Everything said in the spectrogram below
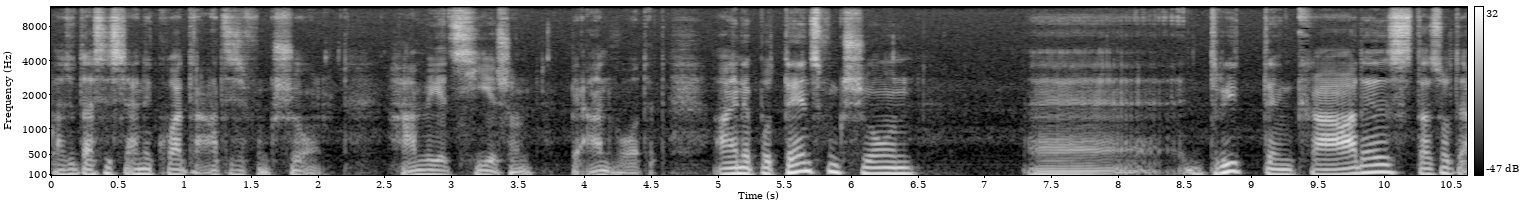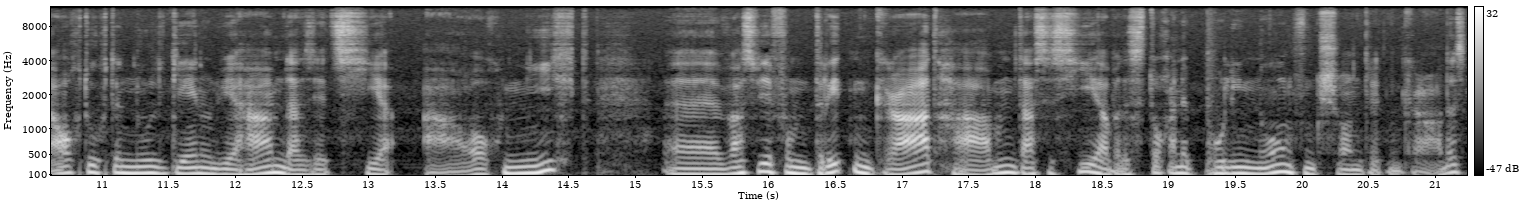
Also das ist eine quadratische Funktion. Haben wir jetzt hier schon beantwortet. Eine Potenzfunktion äh, dritten Grades, das sollte auch durch den Null gehen und wir haben das jetzt hier auch nicht. Äh, was wir vom dritten Grad haben, das ist hier, aber das ist doch eine Polynomfunktion dritten Grades.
